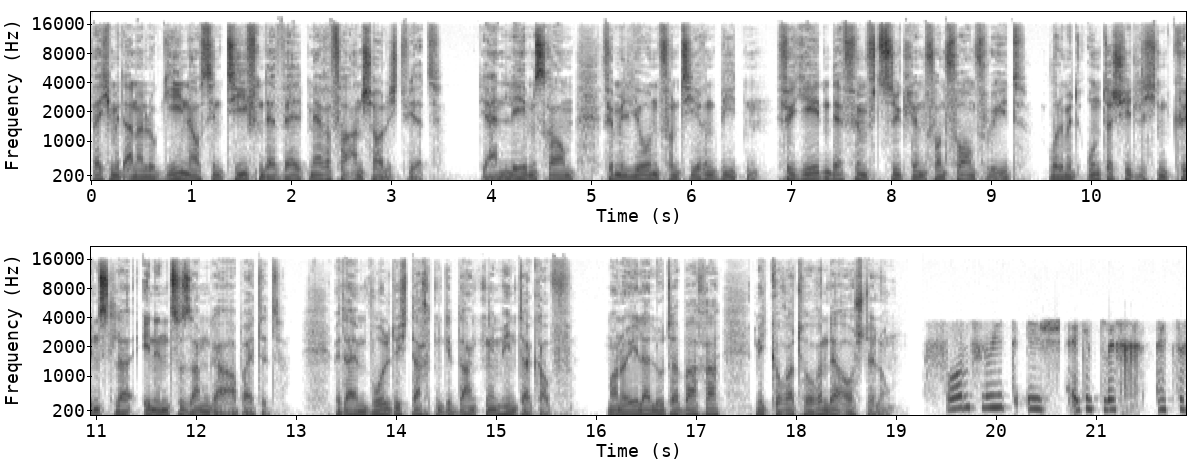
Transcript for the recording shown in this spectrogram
welche mit Analogien aus den Tiefen der Welt mehrere veranschaulicht wird, die einen Lebensraum für Millionen von Tieren bieten. Für jeden der fünf Zyklen von Formfluid wurde mit unterschiedlichen KünstlerInnen zusammengearbeitet, mit einem wohldurchdachten Gedanken im Hinterkopf. Manuela Lutherbacher, Mitkuratorin der Ausstellung. Formfluid ist eigentlich, hat sich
